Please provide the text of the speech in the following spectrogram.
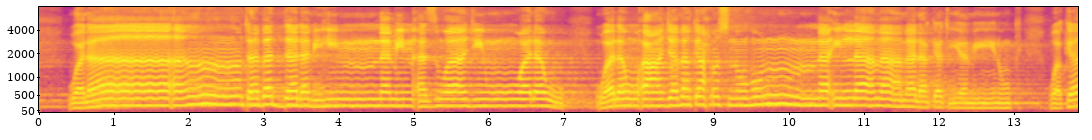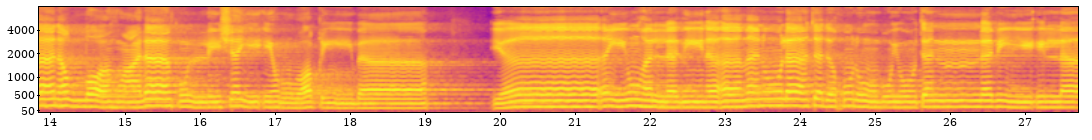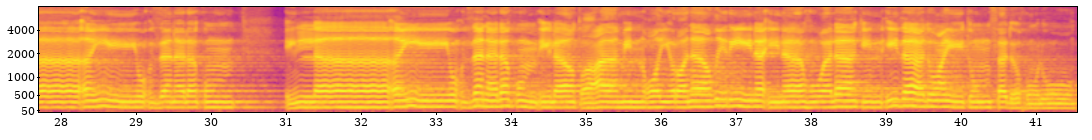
ولا أن تبدل بهن من أزواج ولو ولو أعجبك حسنهن إلا ما ملكت يمينك وكان الله على كل شيء رقيباً. يا أيها الذين آمنوا لا تدخلوا بيوت النبي إلا أن يؤذن لكم إلا أن يؤذن لكم إلى طعام غير ناظرين إناه ولكن إذا دعيتم فادخلوا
